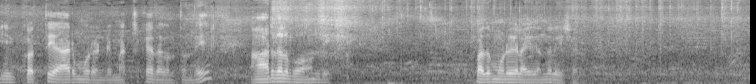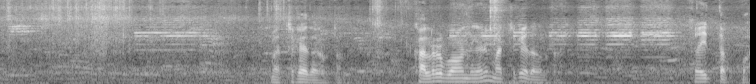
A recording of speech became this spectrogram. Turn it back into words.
ఈ కొత్త ఆరుమూరు అండి మచ్చకాయ తగులుతుంది. ఆరుదల బాగుంది. పదమూడు వేల ఐదు వందలు వేశారు. మచ్చకాయ తగులుతుంది. కలర్ బాగుంది కానీ మచ్చకాయ తగులుతుంది. సైజ్ తక్కువ.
